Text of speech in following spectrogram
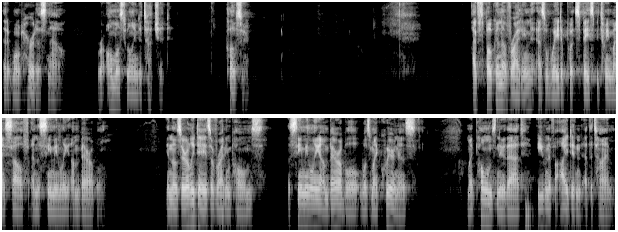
that it won't hurt us now. We're almost willing to touch it. Closer. I've spoken of writing as a way to put space between myself and the seemingly unbearable. In those early days of writing poems, the seemingly unbearable was my queerness. My poems knew that, even if I didn't at the time,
